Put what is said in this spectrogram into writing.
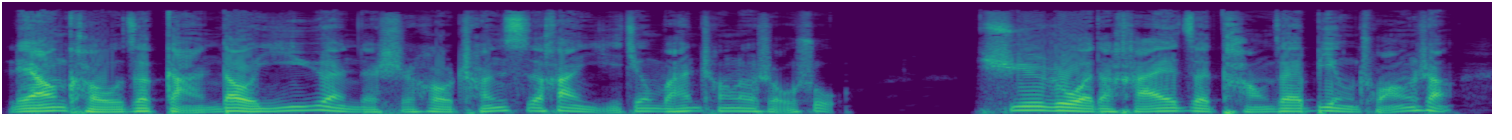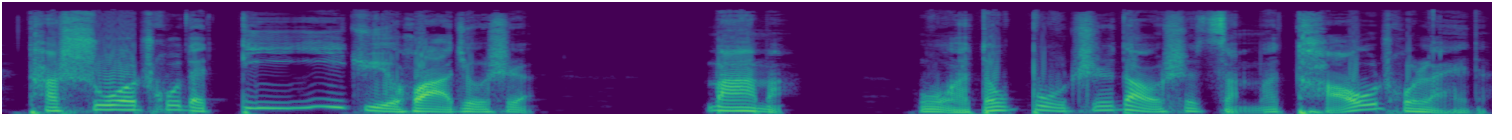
两口子赶到医院的时候，陈思汉已经完成了手术。虚弱的孩子躺在病床上，他说出的第一句话就是：“妈妈，我都不知道是怎么逃出来的。”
